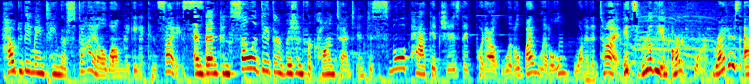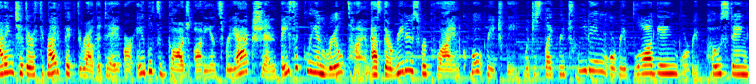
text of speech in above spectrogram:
How do they maintain their style while making it concise? And then consolidate their vision for content into small packages they put out little by little, one at a time. It's really an art form. Writers adding to their thread fic throughout the day are able to gauge audience reaction, basically in real time, as their readers reply and quote retweet, which is like retweeting or reblogging or reposting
